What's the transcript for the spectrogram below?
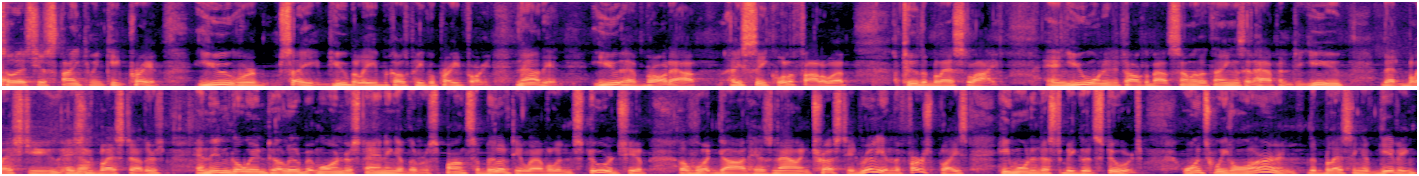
So let's just thank Him and keep praying. You were saved, you believe, because people prayed for you. Now then, you have brought out a sequel, a follow up to The Blessed Life. And you wanted to talk about some of the things that happened to you that blessed you as you blessed others, and then go into a little bit more understanding of the responsibility level and stewardship of what God has now entrusted. Really, in the first place, He wanted us to be good stewards. Once we learn the blessing of giving,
